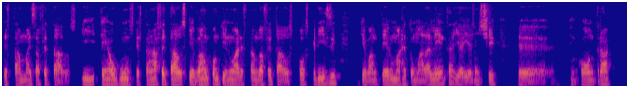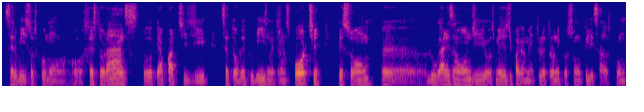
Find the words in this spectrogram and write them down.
que estão mais afetados. E tem alguns que estão afetados, que vão continuar estando afetados pós-crise, que vão ter uma retomada lenta, e aí a gente eh, encontra serviços como os restaurantes, tudo que é a parte de setor de turismo e transporte, que são eh, lugares onde os meios de pagamento eletrônicos são utilizados com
